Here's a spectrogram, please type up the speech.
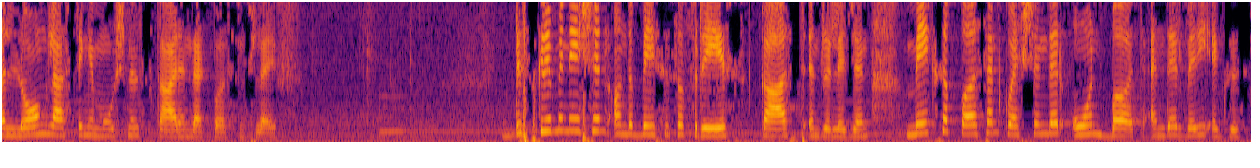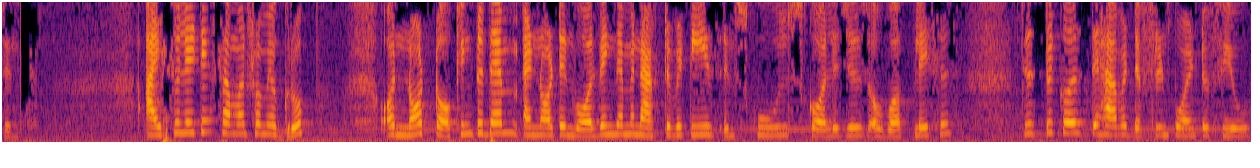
a long lasting emotional scar in that person's life. Discrimination on the basis of race, caste, and religion makes a person question their own birth and their very existence isolating someone from your group or not talking to them and not involving them in activities in schools, colleges, or workplaces just because they have a different point of view,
